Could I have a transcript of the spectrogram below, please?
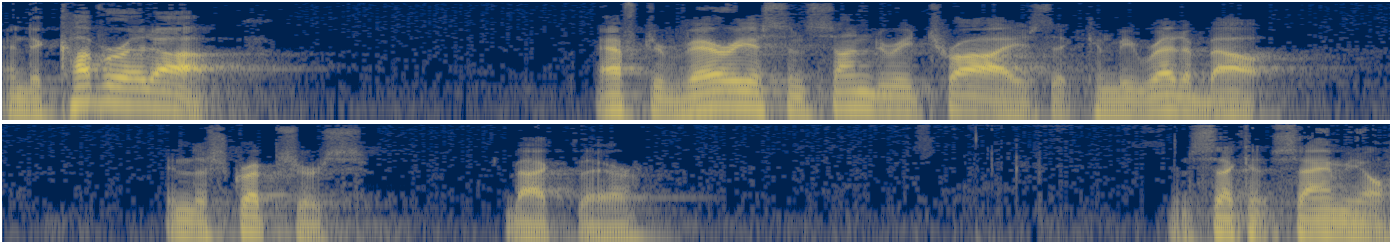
and to cover it up after various and sundry tries that can be read about in the scriptures back there. In 2 Samuel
